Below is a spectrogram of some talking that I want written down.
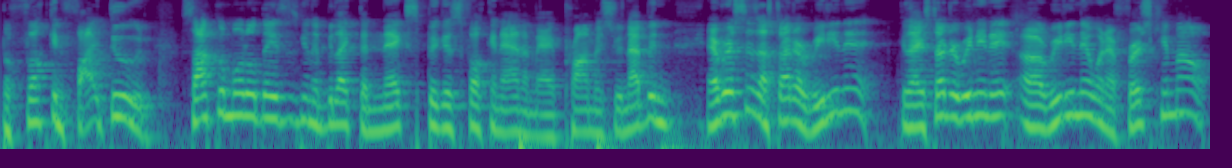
the fucking fight, dude. Sakamoto Days is gonna be like the next biggest fucking anime, I promise you. And I've been ever since I started reading it, because I started reading it, uh, reading it when it first came out,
